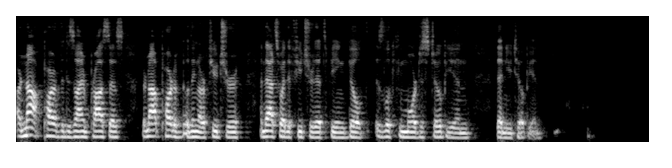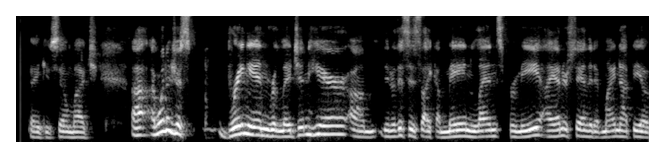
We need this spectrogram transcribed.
are not part of the design process. They're not part of building our future, and that's why the future that's being built is looking more dystopian than utopian. Thank you so much. Uh, I want to just bring in religion here. Um, you know, this is like a main lens for me. I understand that it might not be a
